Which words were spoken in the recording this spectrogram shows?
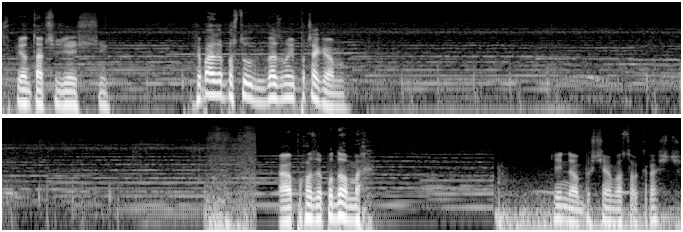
Z piąta trzydzieści. Chyba, że po prostu wezmę i poczekam. A pochodzę po domach. Dzień dobry, chciałem was okraść.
